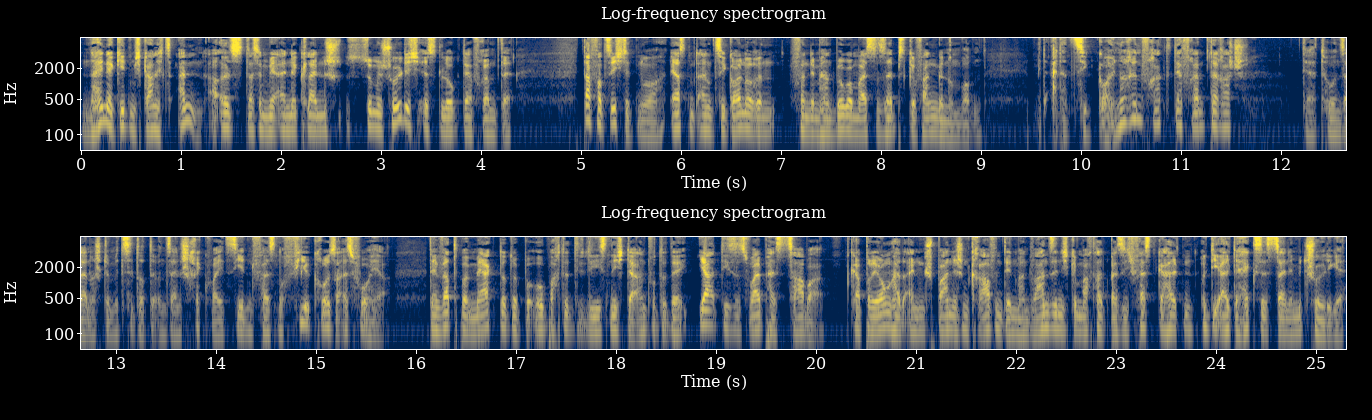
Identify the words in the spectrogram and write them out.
Nein, er geht mich gar nichts an, als dass er mir eine kleine Summe schuldig ist, log der Fremde. Da verzichtet nur. Er ist mit einer Zigeunerin von dem Herrn Bürgermeister selbst gefangen genommen worden. Mit einer Zigeunerin? fragte der Fremde rasch. Der Ton seiner Stimme zitterte und sein Schreck war jetzt jedenfalls noch viel größer als vorher. Der Wärter bemerkte oder beobachtete dies nicht, er antwortete, ja, dieses Weib heißt Zaba. Gabrion hat einen spanischen Grafen, den man wahnsinnig gemacht hat, bei sich festgehalten, und die alte Hexe ist seine Mitschuldige.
